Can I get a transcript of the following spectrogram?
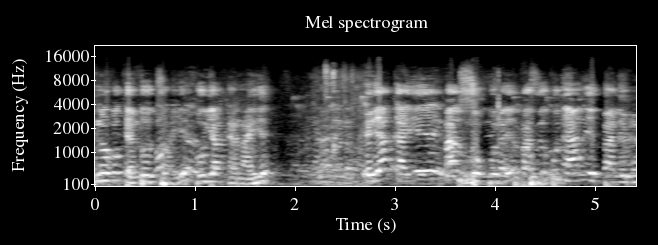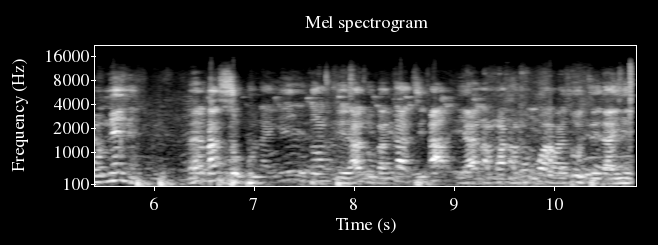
Bino kokende ozwa ye oyaka na ye. Eyaka ye bazokola ye parce kuna ya na ebale monene. Eh, bazokola ye donc alobaka ati a eya na mwana moko awa azozela ye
